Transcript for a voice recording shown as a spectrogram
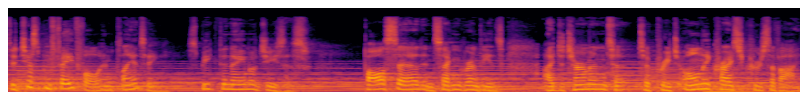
to just be faithful in planting. Speak the name of Jesus. Paul said in 2 Corinthians, I determined to, to preach only Christ crucified.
